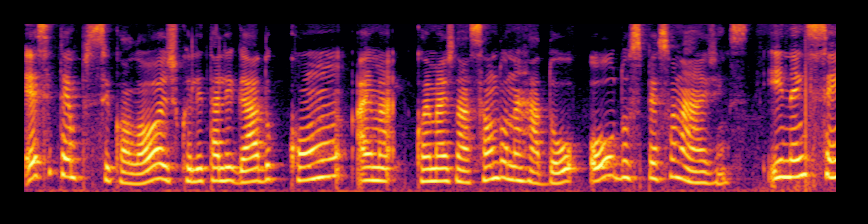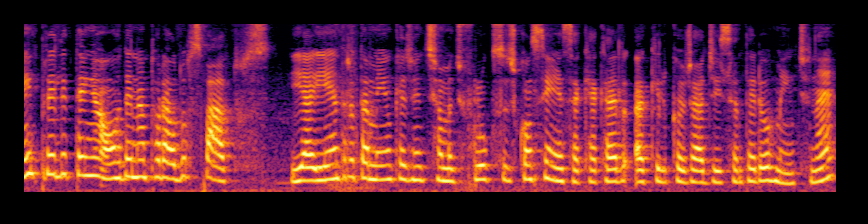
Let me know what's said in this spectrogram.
Esse tempo psicológico ele está ligado com a, com a imaginação do narrador ou dos personagens. E nem sempre ele tem a ordem natural dos fatos. E aí entra também o que a gente chama de fluxo de consciência, que é aquilo que eu já disse anteriormente, né?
